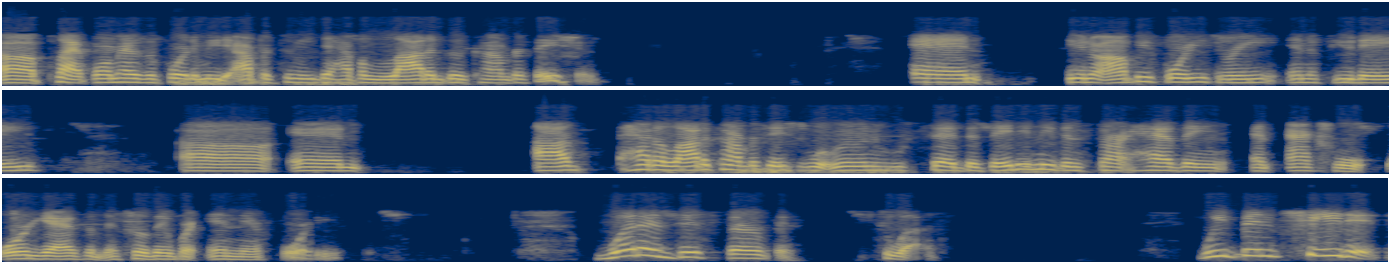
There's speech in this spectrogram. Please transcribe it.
uh, platform has afforded me the opportunity to have a lot of good conversations. And you know, I'll be 43 in a few days, uh, and I've had a lot of conversations with women who said that they didn't even start having an actual orgasm until they were in their 40s. What a disservice to us. We've been cheated,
